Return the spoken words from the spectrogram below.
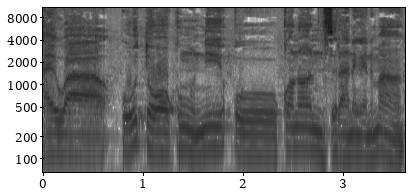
ayiwa o tɔgɔkun ni o kɔnɔ siranɛgɛniman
